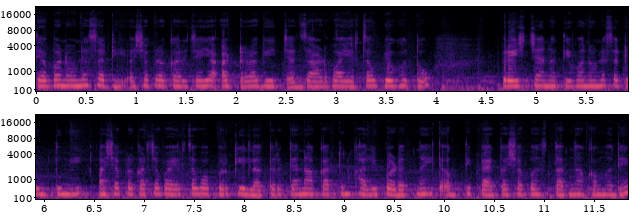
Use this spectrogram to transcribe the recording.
त्या बनवण्यासाठी अशा प्रकारच्या या अठरा गेजच्या जाड वायरचा उपयोग होतो. प्रेसच्या नती बनवण्यासाठी तुम्ही अशा प्रकारच्या वायरचा वापर केला तर त्या नाकातून खाली पडत नाहीत. अगदी पॅक अशा बसतात नाकामध्ये.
